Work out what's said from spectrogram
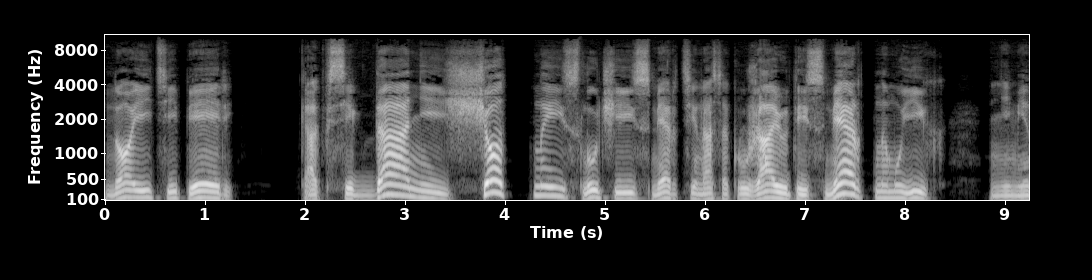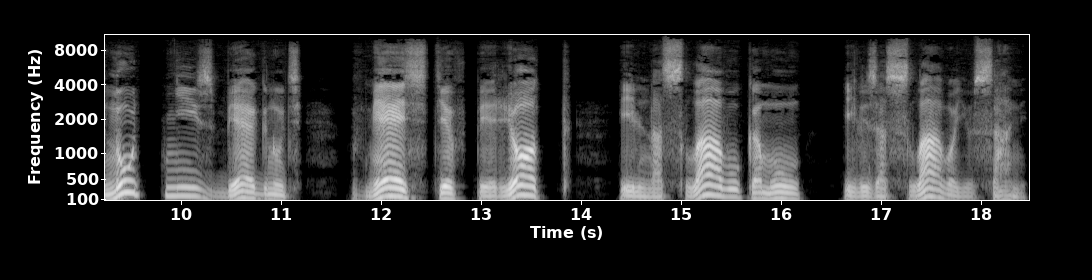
но и теперь, как всегда, неисчетные случаи смерти нас окружают, и смертному их ни минут не избегнуть, вместе вперед или на славу кому, или за славою сами.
